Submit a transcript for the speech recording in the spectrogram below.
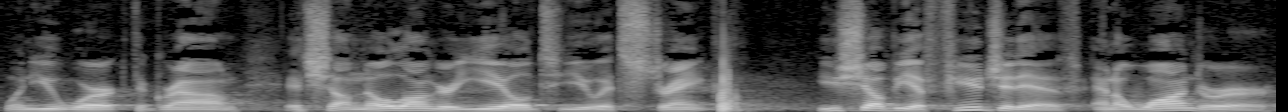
When you work the ground, it shall no longer yield to you its strength. You shall be a fugitive and a wanderer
